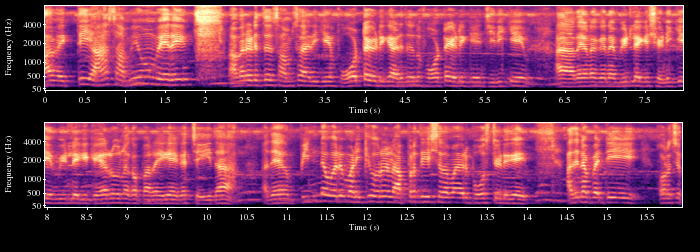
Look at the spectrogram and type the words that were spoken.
ആ വ്യക്തി ആ സമയവും വരെയും അവരെടുത്ത് സംസാരിക്കുകയും ഫോട്ടോ എടുക്കുകയും അടുത്ത് നിന്ന് ഫോട്ടോ എടുക്കുകയും ചിരിക്കുകയും അതേ കണക്ക് തന്നെ വീട്ടിലേക്ക് ക്ഷണിക്കുകയും വീട്ടിലേക്ക് കയറുമെന്നൊക്കെ പറയുകയൊക്കെ ചെയ്ത അദ്ദേഹം പിന്നെ ഒരു മണിക്കൂറിൽ അപ്രതീക്ഷിതമായ ഒരു പോസ്റ്റ് ഇടുകയും അതിനെപ്പറ്റി കുറച്ച്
